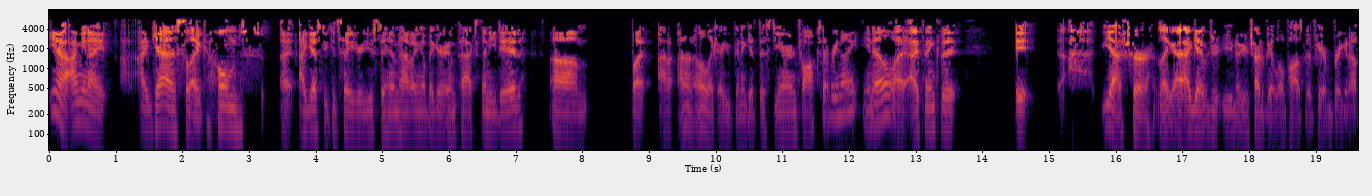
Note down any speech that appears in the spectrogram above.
Yeah, I mean, I I guess like Holmes, I, I guess you could say you're used to him having a bigger impact than he did. Um, but I don't I don't know. Like, are you gonna get this De'Aaron Fox every night? You know, I I think that it. Yeah, sure. Like I, I get you you know you're trying to be a little positive here and bring it up.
